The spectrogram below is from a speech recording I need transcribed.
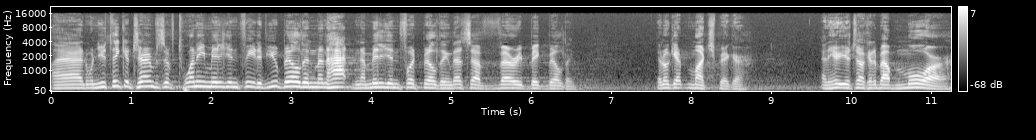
And when you think in terms of 20 million feet, if you build in Manhattan a million foot building, that's a very big building. They don't get much bigger. And here you're talking about more.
